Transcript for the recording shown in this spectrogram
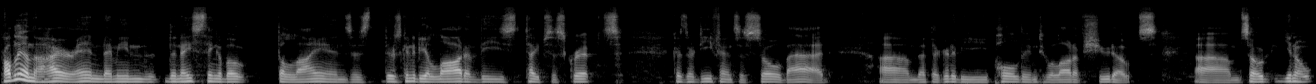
Probably on the higher end. I mean, the nice thing about the Lions is there's going to be a lot of these types of scripts because their defense is so bad um, that they're going to be pulled into a lot of shootouts. Um, so you know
